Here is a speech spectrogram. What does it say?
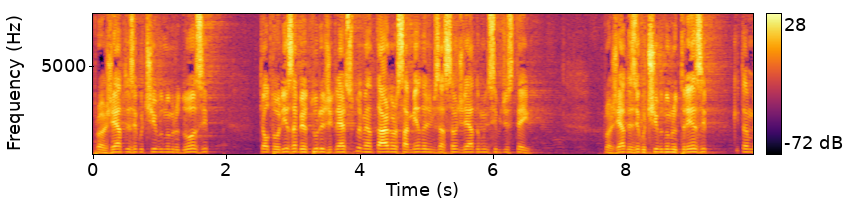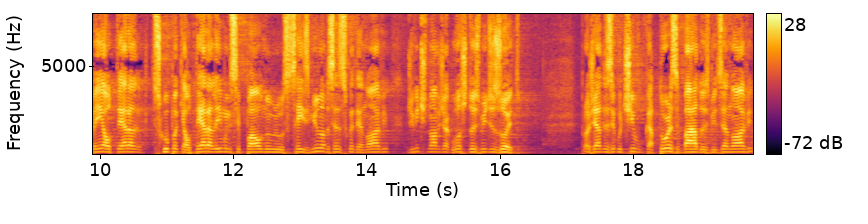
Projeto Executivo número 12, que autoriza a abertura de crédito suplementar no orçamento da administração direta do município de Esteio. Projeto Executivo número 13, que também altera, desculpa, que altera a Lei Municipal número 6.959, de 29 de agosto de 2018 projeto executivo 14/2019,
